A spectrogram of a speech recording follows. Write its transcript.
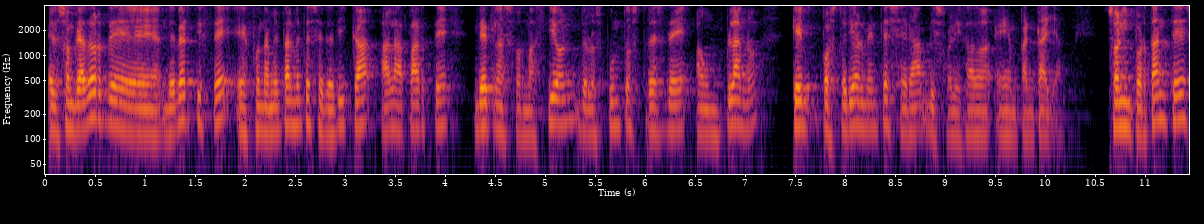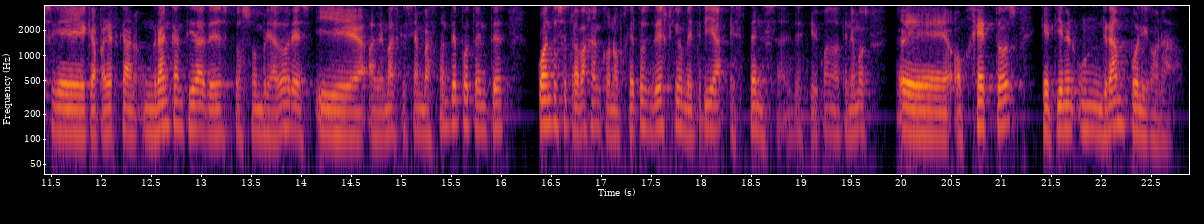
El sombreador de, vértice eh, fundamentalmente se dedica a la parte de transformación de los puntos 3D a un plano que posteriormente será visualizado en pantalla. Son importantes eh, que aparezcan una gran cantidad de estos sombreadores y eh, además que sean bastante potentes cuando se trabajan con objetos de geometría extensa, es decir, cuando tenemos objetos que tienen un gran poligonado.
